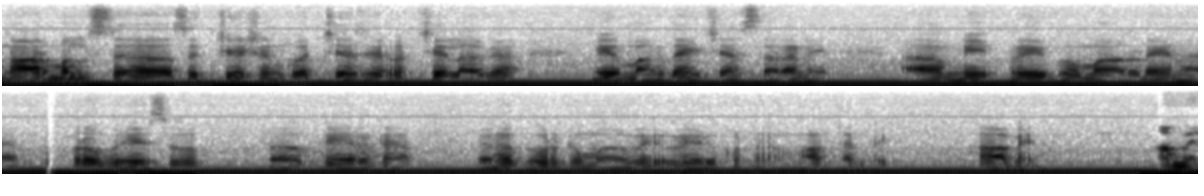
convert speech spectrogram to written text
నార్మల్ సిచ్యుయేషన్కి వచ్చే వచ్చేలాగా మీరు మాకు దయచేస్తారని మీ ప్రియకుమారుడైన ప్రభు యేసు పేరిట వినపూర్వకంగా వేడుకుంటున్నాం మా తండ్రి. ఆమెన్. ఆమె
